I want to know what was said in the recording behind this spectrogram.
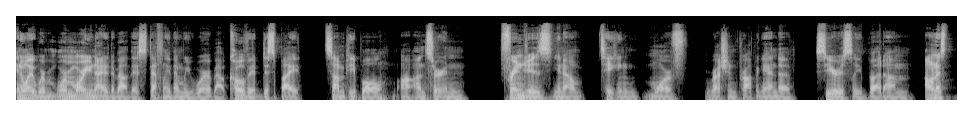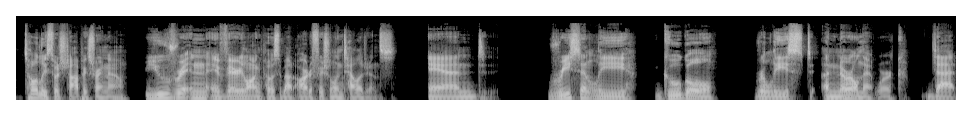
in a way, we're we're more united about this definitely than we were about COVID, despite some people on certain fringes, you know, taking more of Russian propaganda seriously. But um, I want to totally switch topics right now. You've written a very long post about artificial intelligence, and recently Google released a neural network that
